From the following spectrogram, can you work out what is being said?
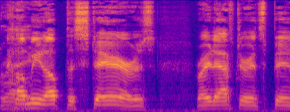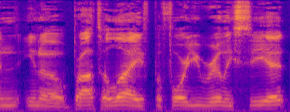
coming up the stairs right after it's been you know brought to life before you really see it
